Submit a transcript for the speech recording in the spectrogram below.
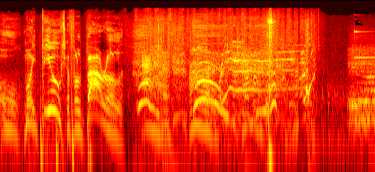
Oh, my beautiful barrel! Ah.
